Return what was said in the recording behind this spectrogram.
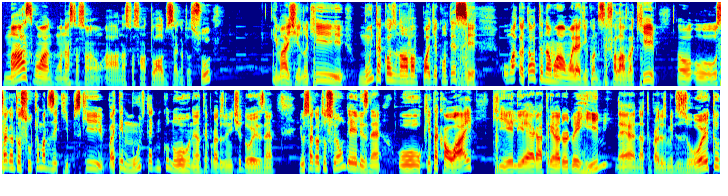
Mas com a, na, situação, a, na situação atual do Saganto Sul, imagino que muita coisa nova pode acontecer. Uma, eu estava tendo uma, uma olhadinha quando você falava aqui, o, o, o é uma das equipes que vai ter muito técnico novo né, na temporada 2022, né? E o Saganto Sul é um deles, né? O, o Kita Kawai, que ele era treinador do Ehime, né, na temporada 2018,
